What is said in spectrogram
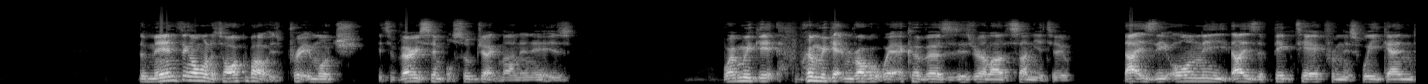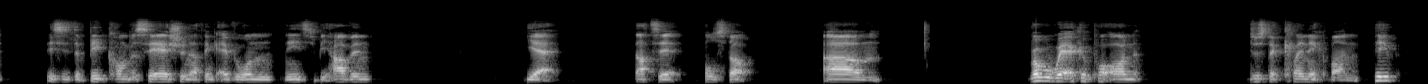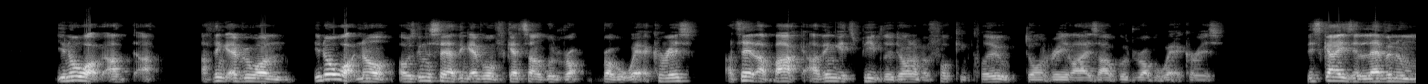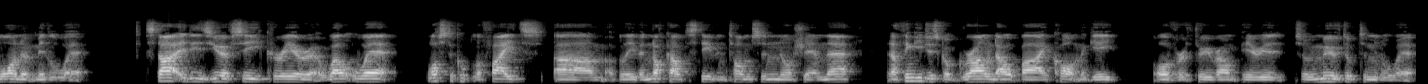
the main thing I want to talk about is pretty much it's a very simple subject, man, and it is when we get when we're getting Robert Whitaker versus Israel Adesanya two. That is the only that is the big take from this weekend. This is the big conversation I think everyone needs to be having. Yeah, that's it. Full stop. Um, Robert Whitaker put on just a clinic, man. People, you know what? I, I, I think everyone. You know what? No, I was going to say I think everyone forgets how good Ro- Robert Whitaker is. I take that back. I think it's people who don't have a fucking clue don't realise how good Robert Whitaker is. This guy is 11 and 1 at middleweight. Started his UFC career at a welterweight, lost a couple of fights. Um, I believe a knockout to Stephen Thompson, no shame there. And I think he just got ground out by Court McGee over a three round period. So he moved up to middleweight.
